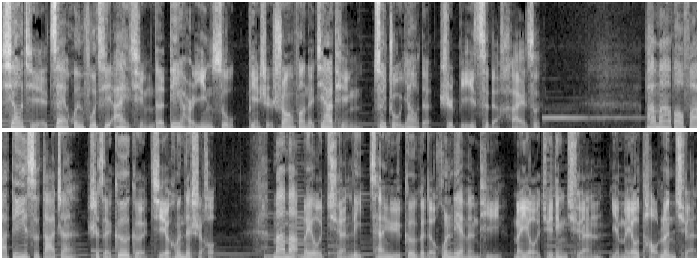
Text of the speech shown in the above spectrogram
消解再婚夫妻爱情的第二因素，便是双方的家庭，最主要的是彼此的孩子。爸妈爆发第一次大战是在哥哥结婚的时候，妈妈没有权利参与哥哥的婚恋问题，没有决定权，也没有讨论权。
